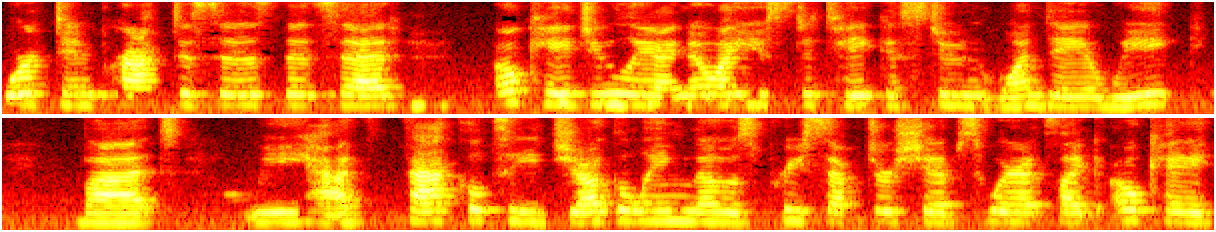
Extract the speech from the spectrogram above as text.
worked in practices that said, okay, Julie, I know I used to take a student one day a week, but we had faculty juggling those preceptorships where it's like, okay,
